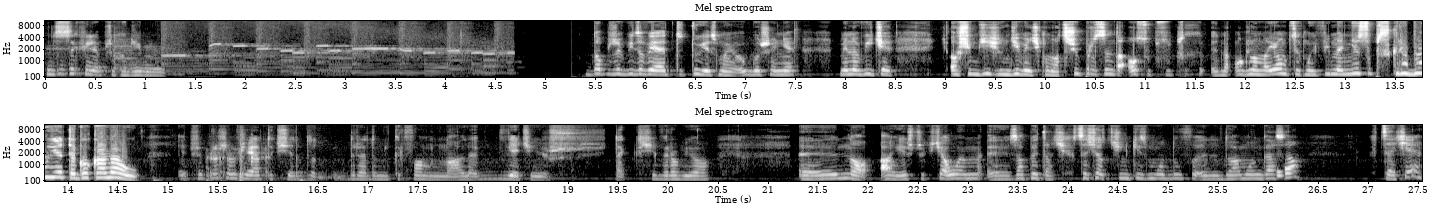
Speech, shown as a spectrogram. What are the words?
Więc za chwilę przechodzimy Dobrze widzowie, to tu jest moje ogłoszenie. Mianowicie 89,3% osób oglądających moje filmy nie subskrybuje tego kanału. E, Przepraszam, że ja tak się drę do mikrofonu, no ale wiecie już, tak się wyrobiło. E, No, a jeszcze chciałem e, zapytać, chcecie odcinki z modów do Among Usa? Chcecie?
